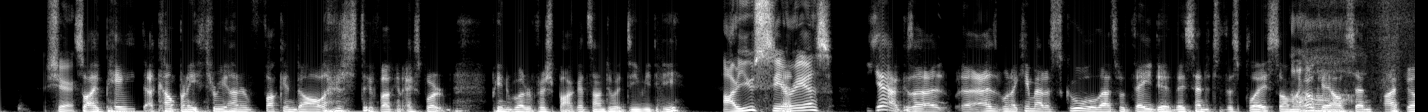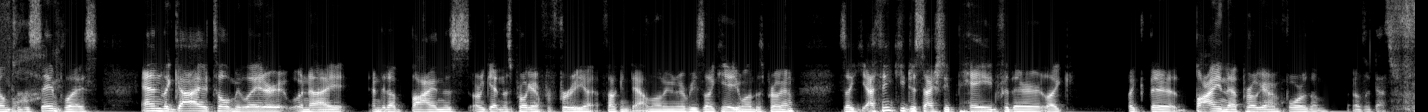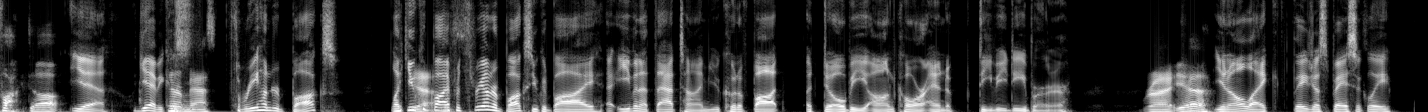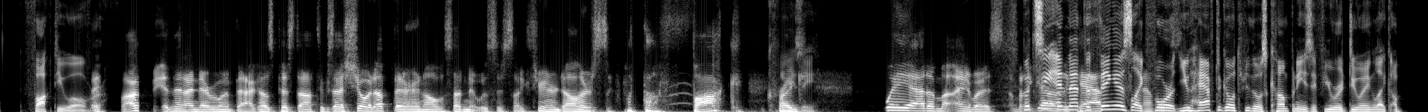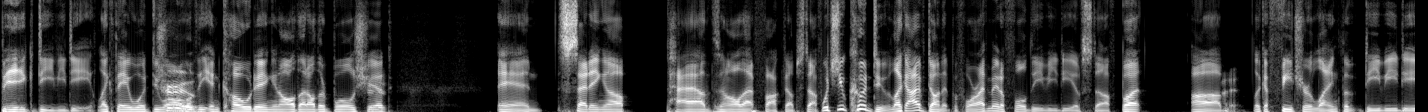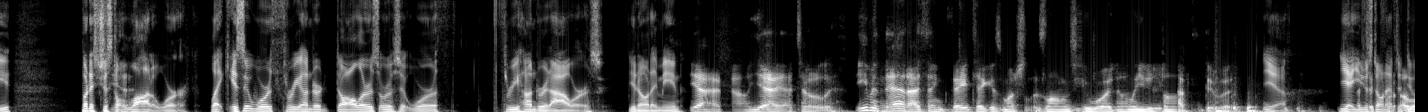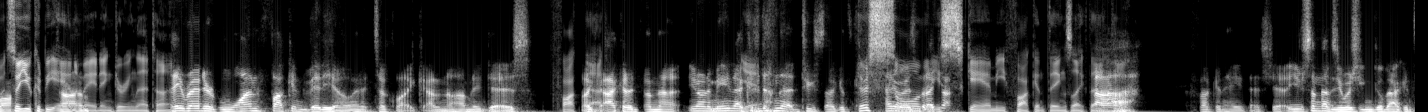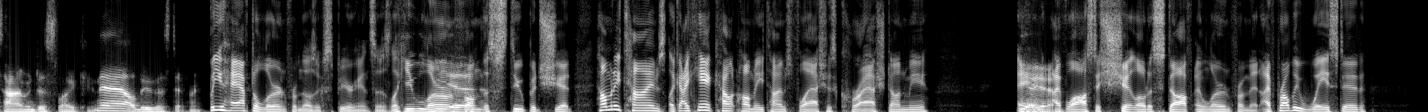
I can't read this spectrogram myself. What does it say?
Sure. So I paid a company three hundred fucking dollars to fucking export peanut butter fish pockets onto a DVD. Are you serious? Yeah, because as when I came out of school, that's what they did. They sent it to this place. So I'm like, okay, Oh, I'll send my film to the same place. And the guy told me later when I ended up buying this or getting this program for free, uh, fucking downloading whatever. He's like, yeah, you want this program? He's like, I think you just actually paid for their like, like they're buying that program for them. I was like, that's fucked up. Yeah. Yeah, because three hundred bucks. Like you Yeah, could buy for 300 bucks, you could buy even at that time, you could have bought Adobe Encore and a DVD burner. Right. Yeah. You know, like they just basically fucked you They over. fucked me, and then I never went back. I was pissed off too because I showed up there, and all of a sudden it was just like three hundred dollars. Like what the fuck? Crazy. Way out of my. Anyways, but, But see, got out of and that the thing is, like, for you have to go through those companies if you were doing like a big DVD. Like they would do all of the encoding and all that other bullshit, and setting up paths and all that fucked up stuff, which you could do. Like I've done it before. I've made a full DVD of stuff, but um, Right. like a feature length of DVD. But it's just a lot of work. Like, is it worth three hundred dollars or is it worth three hundred hours? You know what I mean? Yeah, no, yeah, yeah, totally. Even then, I think they take as much as long as you would, only you don't have to do it. Yeah. Yeah, you I just don't have to do it. So you could be time. animating during that time. They rendered one fucking video, and it took like I don't know how many days. Fuck Like that. I could have done that. You know what I mean? I could have Yeah. done that in two seconds. There's so Anyways, I many got- scammy fucking things like that. Ah, fucking hate that shit. You sometimes you wish you can go back in time and just like, nah, I'll do this different. But you have to learn from those experiences. Like you learn Yeah. from the stupid shit. How many times? Like I can't count how many times Flash has crashed on me, and Yeah, yeah. I've lost a shitload of stuff and learned from it. I've probably wasted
